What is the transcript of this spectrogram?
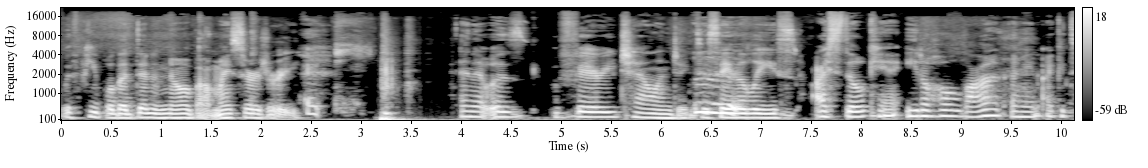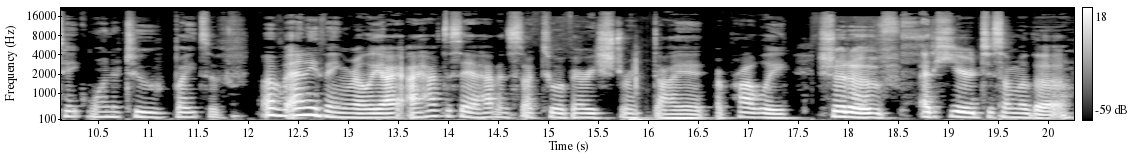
with people that didn't know about my surgery. And it was very challenging to say the mm. least. I still can't eat a whole lot. I mean, I could take one or two bites of of anything really. I, I have to say I haven't stuck to a very strict diet. I probably should have adhered to some of the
